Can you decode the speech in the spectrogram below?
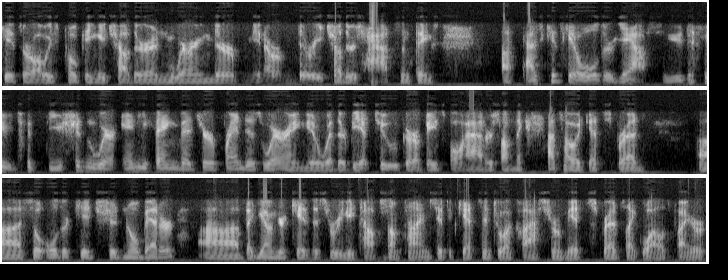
kids are always poking each other and wearing their you know their each other's hats and things. Uh, as kids get older, yes, you you shouldn't wear anything that your friend is wearing, you know, whether it be a toque or a baseball hat or something. That's how it gets spread. Uh, so older kids should know better, uh, but younger kids, it's really tough sometimes. If it gets into a classroom, it spreads like wildfire.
